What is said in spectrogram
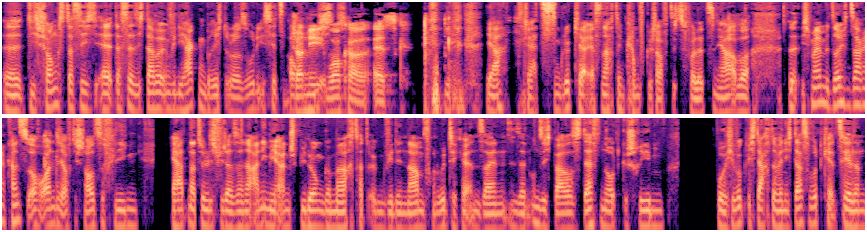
äh, die Chance, dass sich, äh, dass er sich dabei irgendwie die Hacken bricht oder so, die ist jetzt auch. Johnny Walker-esque. ja, der hat es zum Glück ja erst nach dem Kampf geschafft, sich zu verletzen, ja, aber äh, ich meine, mit solchen Sachen kannst du auch ordentlich auf die Schnauze fliegen. Er hat natürlich wieder seine Anime-Anspielungen gemacht, hat irgendwie den Namen von Whittaker in sein, in sein unsichtbares Death Note geschrieben, wo ich wirklich dachte, wenn ich das Whittaker erzähle, dann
